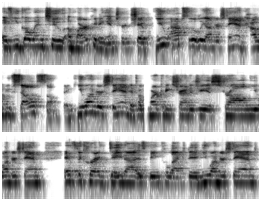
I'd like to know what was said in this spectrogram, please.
If you go into a marketing internship, you absolutely understand how to sell something. You understand if a marketing strategy is strong. You understand if the correct data is being collected. You understand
